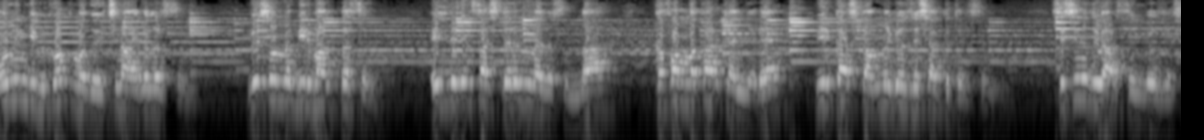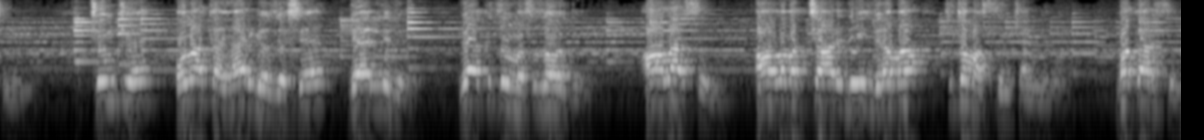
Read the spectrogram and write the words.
onun gibi kokmadığı için ayrılırsın. Ve sonra bir banktasın. Ellerin saçlarının arasında, kafan bakarken yere birkaç damla gözyaşı akıtırsın. Sesini duyarsın gözyaşının. Çünkü ona akan her gözyaşı değerlidir ve akıtılması zordur. Ağlarsın. Ağlamak çare değildir ama tutamazsın kendini. Bakarsın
